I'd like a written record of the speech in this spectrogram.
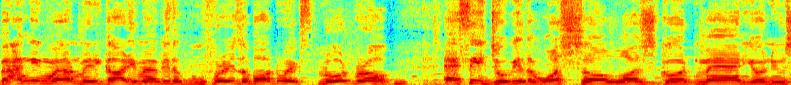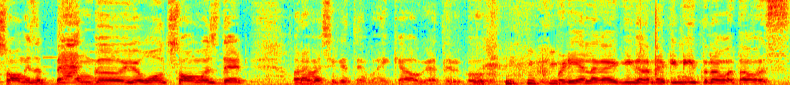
banging man मेरी गाड़ी में अभी the woofer is about to explore bro ऐसे ही जो भी है what's was good man your new song is a banger your old song was dead और हम ऐसे कहते हैं, भाई, क्या हो गया तेरे को? बढ़िया लगा कि गाना कि नहीं? इतना बता बस.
